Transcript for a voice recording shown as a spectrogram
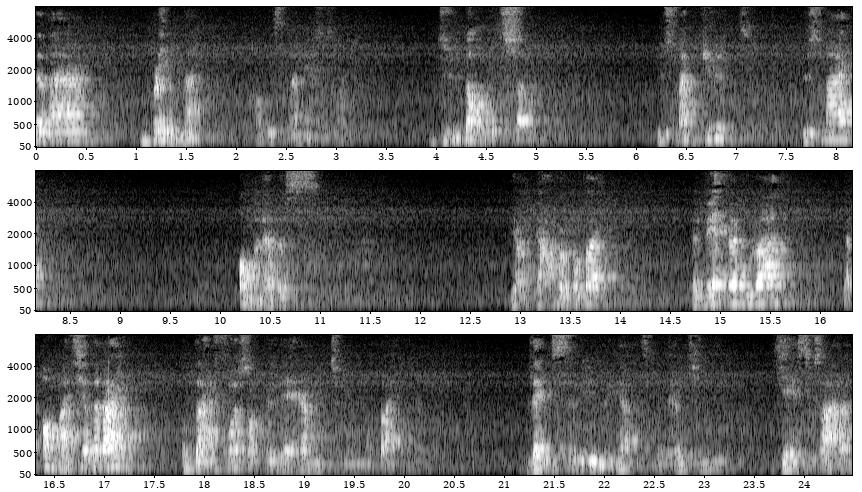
Denne blinde, han visste hvem Jesus var. Du, Davids sønn. Du som er Gud. Du som er annerledes. Ja, jeg har hørt om deg. Jeg vet hvem du er. Jeg anerkjenner deg. Og derfor så aktiverer jeg min tro mot deg. Lengsel, ydmykhet og det å gi Jesus ære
